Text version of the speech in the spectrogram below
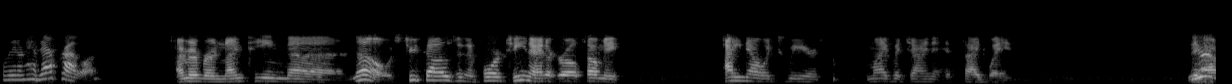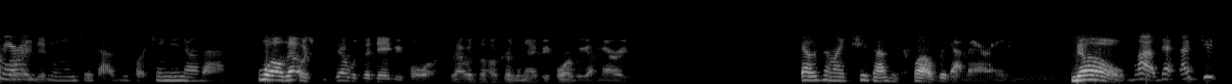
We don't have that problem. I remember in 19, uh, no, it was 2014, I had a girl tell me, I know it's weird. My vagina is sideways. They You were married to me in 2014. You know that. Well, that was that was the day before. That was the hooker the night before we got married. That was in like 2012. We got married. No. Wow, that uh, 2000.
